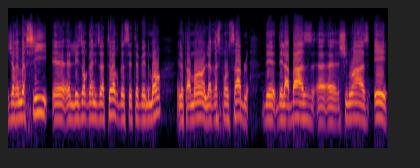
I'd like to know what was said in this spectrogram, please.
Je remercie euh, les organisateurs de cet événement, et notamment les responsables de, de la base euh, chinoise et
